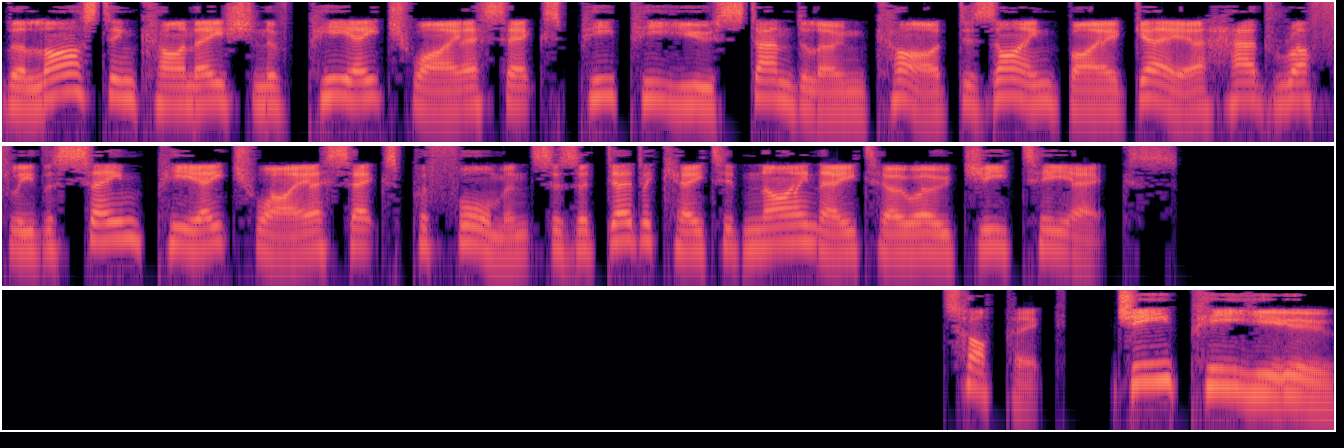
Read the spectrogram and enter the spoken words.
The last incarnation of PHYSX PPU standalone card designed by Ageia had roughly the same PHYSX performance as a dedicated 9800 GTX. Topic: GPU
